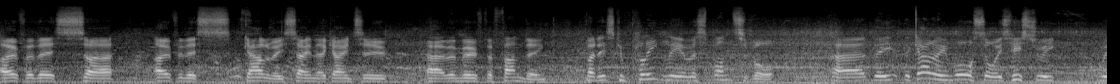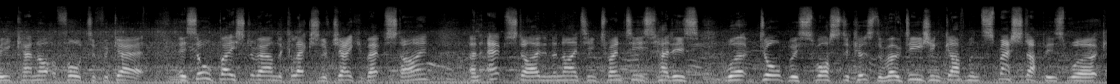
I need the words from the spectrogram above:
over this, uh, over this gallery saying they're going to uh, remove the funding but it's completely irresponsible. Uh, the, the gallery in Walsall is history we cannot afford to forget. It's all based around the collection of Jacob Epstein, and Epstein in the 1920s had his work daubed with swastikas. The Rhodesian government smashed up his work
